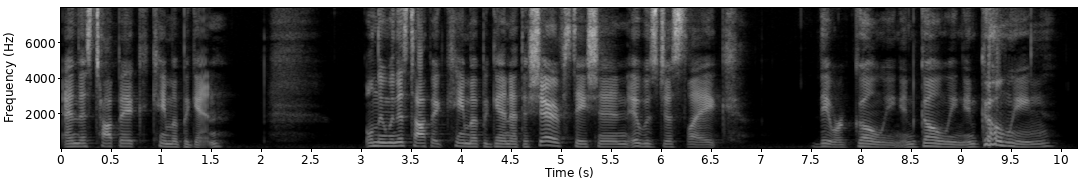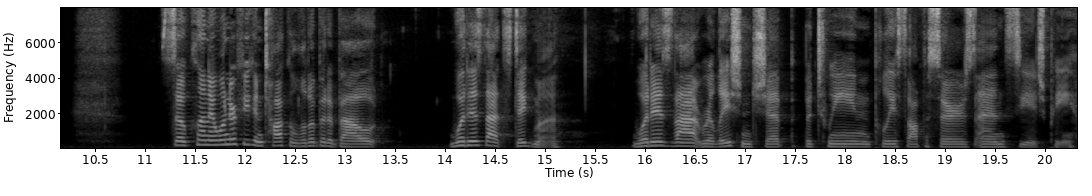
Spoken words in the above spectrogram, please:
and this topic came up again. Only when this topic came up again at the sheriff's station, it was just like they were going and going and going. So, Clint, I wonder if you can talk a little bit about what is that stigma? What is that relationship between police officers and CHP?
